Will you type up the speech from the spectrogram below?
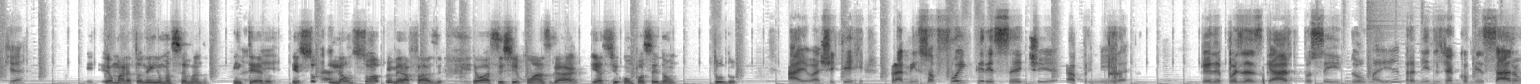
O quê? Eu maratonei em uma semana inteiro. Aí. Isso ah. não só a primeira fase. Eu assisti com Asgar e assisti com Poseidon. Tudo. Ah, eu achei que para mim só foi interessante a primeira. Porque depois Asgard, Poseidon, aí para mim eles já começaram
